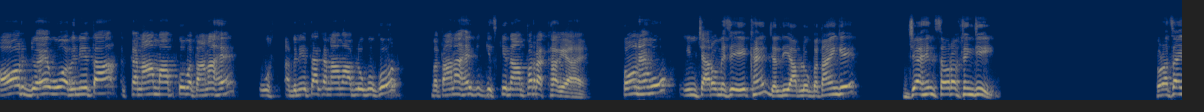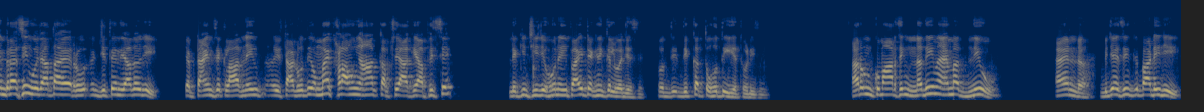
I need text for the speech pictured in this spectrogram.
और जो है वो अभिनेता का नाम आपको बताना है, उस अभिनेता का नाम आप लोगों को बताना है कि किसके नाम पर रखा गया है। कौन है वो? इन चारों में से एक है, जल्दी आप लोग बताएँगे। जय हिंद सौरभ सिंह जी। थोड़ा सा इंप्रेसिंग हो जाता है जितेंद्र यादव जी, जब टाइम से क्लास नहीं स्टार्ट होती और मैं खड़ा हूँ यहाँ कब से आके ऑफ़िस से? लेकिन चीज़ें हो नहीं पाई टेक्निकल वजह से। तो दिक्कत तो होती है थोड़ी सी अरुण कुमार सिंह, नदीम अहमद, न्यू। एंड विजय सिंह त्रिपाठी जी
